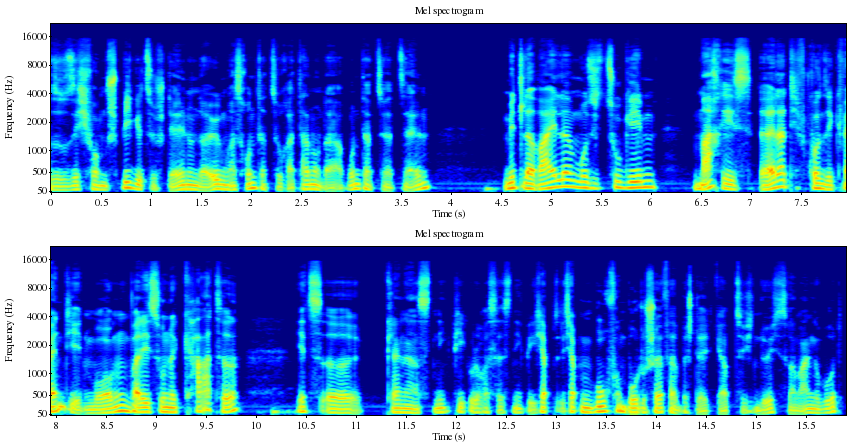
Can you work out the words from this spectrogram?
Also sich vorm Spiegel zu stellen und da irgendwas runterzurattern oder runterzuerzählen. Mittlerweile muss ich zugeben, mache ich es relativ konsequent jeden Morgen, weil ich so eine Karte, jetzt äh, kleiner Sneak Peek oder was heißt Sneak Peek, ich habe ich hab ein Buch von Bodo Schöffer bestellt gehabt zwischendurch, das war im Angebot.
